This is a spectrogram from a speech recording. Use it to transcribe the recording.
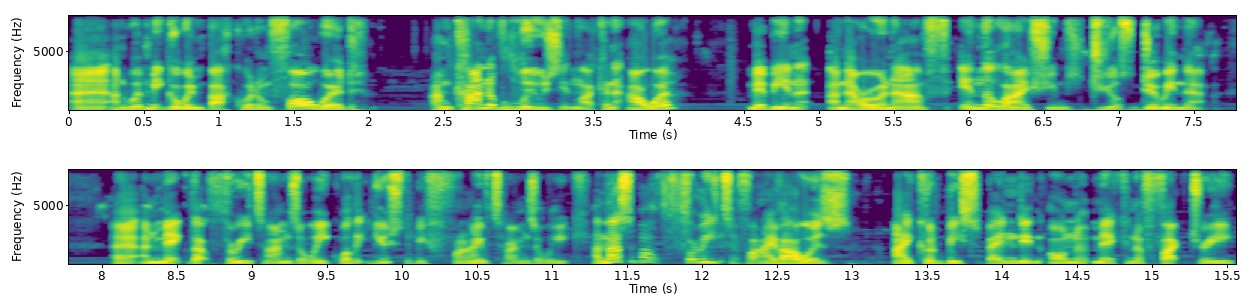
Uh, and with me going backward and forward, I'm kind of losing like an hour, maybe an, an hour and a half in the live streams just doing that. Uh, and make that three times a week. Well, it used to be five times a week. And that's about three to five hours I could be spending on making a factory,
